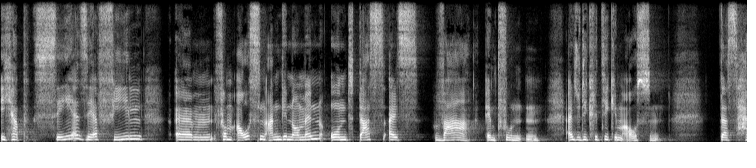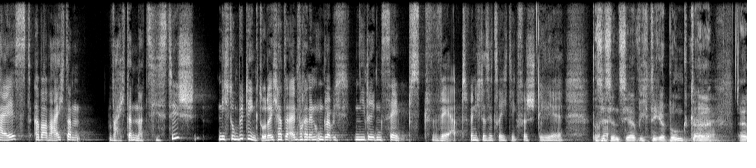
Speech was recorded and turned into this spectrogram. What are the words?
ich habe sehr, sehr viel ähm, vom Außen angenommen und das als wahr empfunden. Also die Kritik im Außen. Das heißt, aber war ich dann, war ich dann narzisstisch? Nicht unbedingt, oder? Ich hatte einfach einen unglaublich niedrigen Selbstwert, wenn ich das jetzt richtig verstehe. Das oder? ist ein sehr wichtiger Punkt. Äh, äh,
